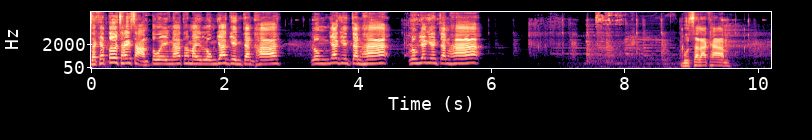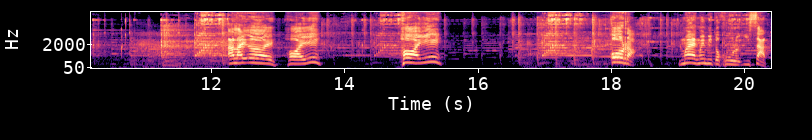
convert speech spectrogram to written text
สแกตเตอร์ใช้สามตัวเองนะทำไมลงยากเย็นจังคะ ลงยากเย็นจังฮะ ลงยากเย็นจังฮะ บุษราคาม อะไรเอ่ย หอย หอย โอระแม่งไม่มีตัวคูหรอกอีสัตว์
